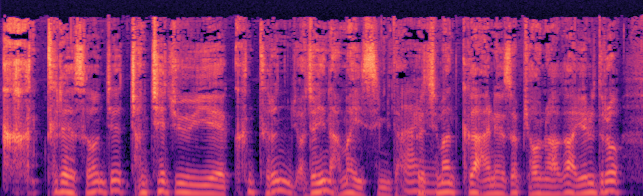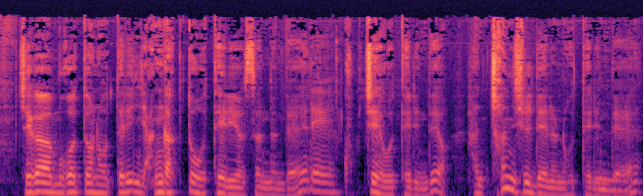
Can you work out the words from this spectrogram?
큰 틀에서 이제 전체주의의 큰 틀은 여전히 남아 있습니다. 아유. 그렇지만 그 안에서 변화가 예를 들어 제가 묵었던 호텔이 양각도 호텔이었었는데 네. 국제 호텔인데요. 한 천실 되는 호텔인데 음.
